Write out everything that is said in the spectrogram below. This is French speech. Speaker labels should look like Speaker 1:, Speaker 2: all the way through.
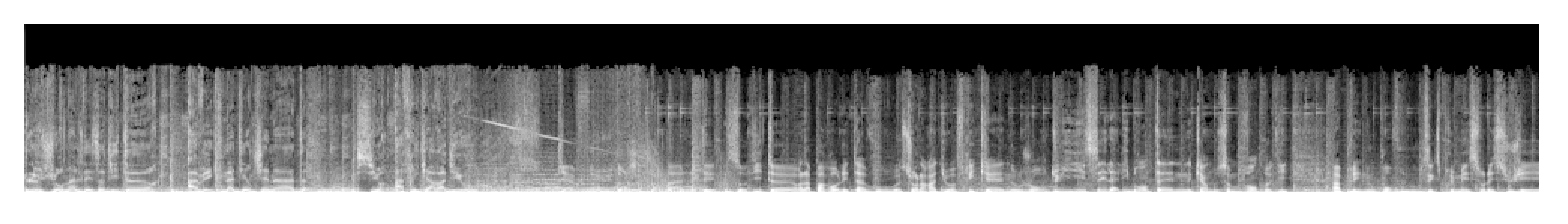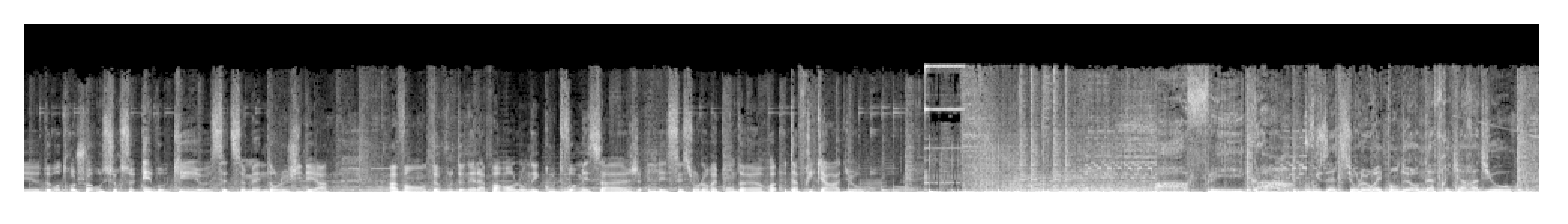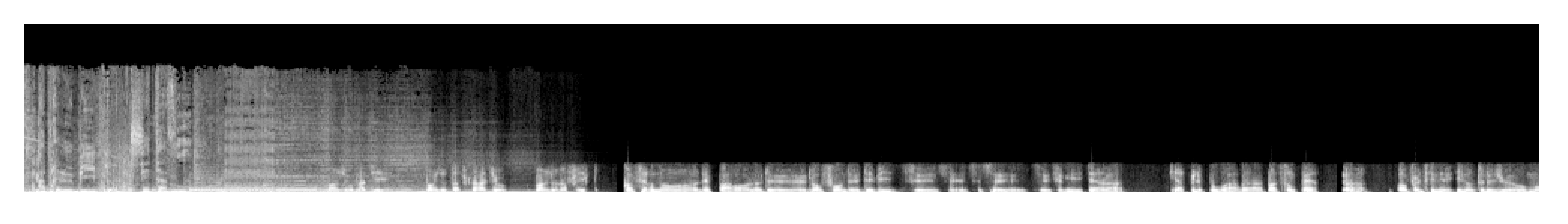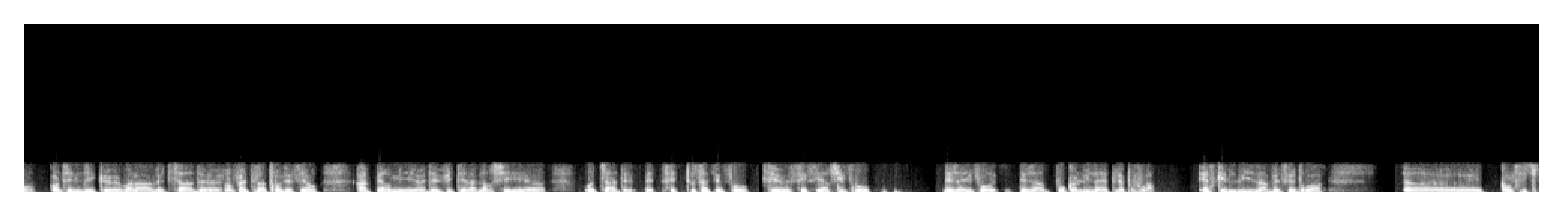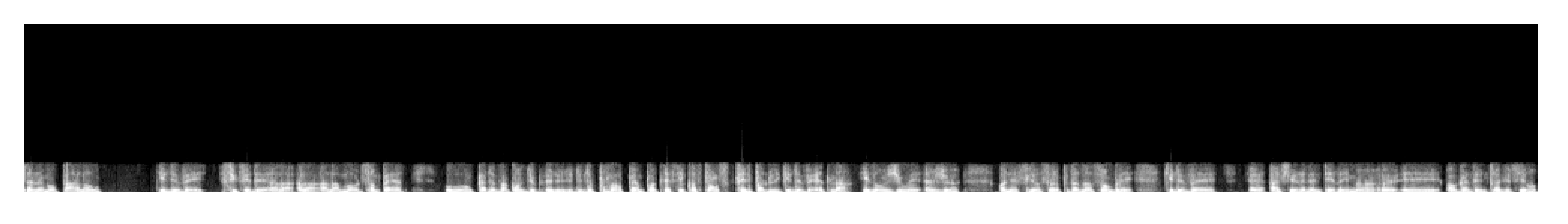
Speaker 1: Le journal des auditeurs avec Nadir Djenad sur Africa Radio.
Speaker 2: Bienvenue dans le journal des auditeurs. La parole est à vous sur la radio africaine. Aujourd'hui, c'est la libre antenne car nous sommes vendredi. Appelez-nous pour vous exprimer sur les sujets de votre choix ou sur ceux évoqués euh, cette semaine dans le JDA. Avant de vous donner la parole, on écoute vos messages laissés sur le répondeur d'Africa Radio.
Speaker 1: Vous êtes sur le répondeur d'Africa Radio. Après le bip, c'est à vous.
Speaker 3: Bonjour Nadir. Bonjour d'Africa Radio. Bonjour Afrique. Concernant euh, les paroles de l'enfant de Déby, c'est ce militaire-là qui a pris le pouvoir à part de son père. Euh, en fait, il il est en train de jouer au mot. Quand il dit que voilà, le Tchad, euh, en fait, la transition a permis euh, d'éviter l'anarchie au Tchad, tout ça c'est faux. C'est, archi faux. Déjà, il faut, déjà, pourquoi lui il avait pris le pouvoir? Est-ce que lui il avait ce droit, constitutionnellement parlant, qu'il devait succéder à la, mort de son père ou en cas de vacances de, pouvoir, peu importe les circonstances? Ce n'est pas lui qui devait être là. Ils ont joué un jeu en influençant le président de l'Assemblée qui devait euh, assurer l'intérim euh, et organiser une transition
